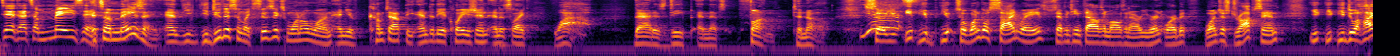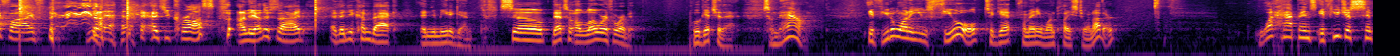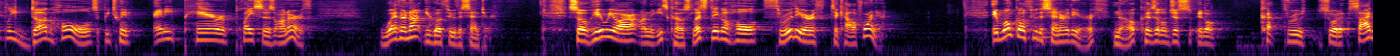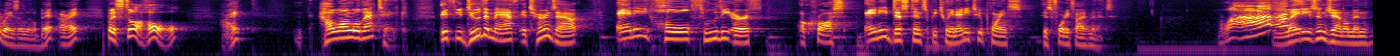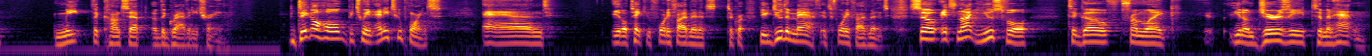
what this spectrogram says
Dude, that's amazing. It's amazing. And you, you do this in like physics 101 and you've come to out the end of the equation and it's like, wow, that is deep and that's fun to know. So you, you, you so one goes sideways, 17,000 miles an hour, you're in orbit. One just drops in. You, you, you do a high five as you cross on the other side and then you come back and you meet again. So that's a low Earth orbit. We'll get you that. So now, if you don't want to use fuel to get from any one place to another, what happens if you just simply dug holes between any pair of places on Earth, whether or not you go through the center? So here we are on the East Coast. Let's dig a hole through the Earth to California. It won't go through the center of the Earth, no, because it'll just it'll cut through sort of sideways a little bit, all right? But it's still a hole, all right? How long will that take? If you do the math, it turns out any hole through the earth across any distance between any two points is 45 minutes. what? Ladies and gentlemen, meet the concept of the gravity train. Dig a hole between any two points and it'll take you 45 minutes to cross. You do the math, it's 45 minutes. So it's not useful to go from like, you know, Jersey to Manhattan.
